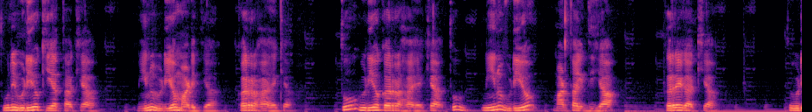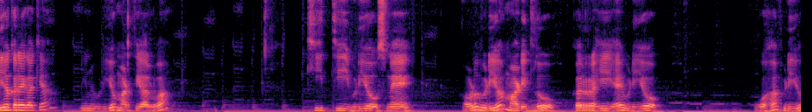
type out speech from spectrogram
तूने वीडियो किया था क्या ನೀನು ವಿಡಿಯೋ ಮಾಡಿದ್ಯಾ कर रहा है क्या तू वीडियो कर रहा है क्या तू ನೀನು ವಿಡಿಯೋ ಮಾಡ್ತಾ ಇದ್ದೀಯಾ ಕರೆಗಾ ಕ್ಯಾ तू ವಿಡಿಯೋ ಕರೆಗಾ ಕ್ಯಾ ನೀನು ವಿಡಿಯೋ ಮಾಡ್ತೀಯ ಅಲ್ವಾ? ಕೀರ್ತಿ ವಿಡಿಯೋ ಸ್ನೇ, ಅವಳು ವಿಡಿಯೋ ಮಾಡಿದ್ಲು. ಕರ್ ರಹಿ ಹೇ ವಿಡಿಯೋ. ವಹ ವಿಡಿಯೋ.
